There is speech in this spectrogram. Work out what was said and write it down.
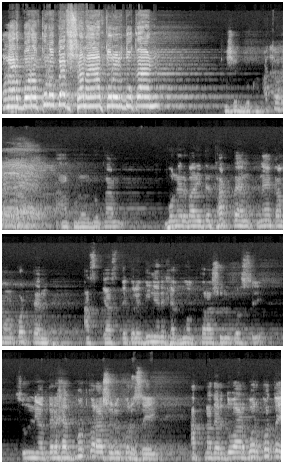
ওনার বড় কোনো ব্যবসা নাই, আতরের দোকান। কিসের দোকান? আতরের দোকান। বোনের বাড়িতে থাকতেন, ন্যাক আমল করতেন। আস্তে আস্তে করে দিনের খেদমত করা শুরু করছে। সুন্নিয়তের খেদমত করা শুরু করছে। আপনাদের দোয়ার বরকতে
